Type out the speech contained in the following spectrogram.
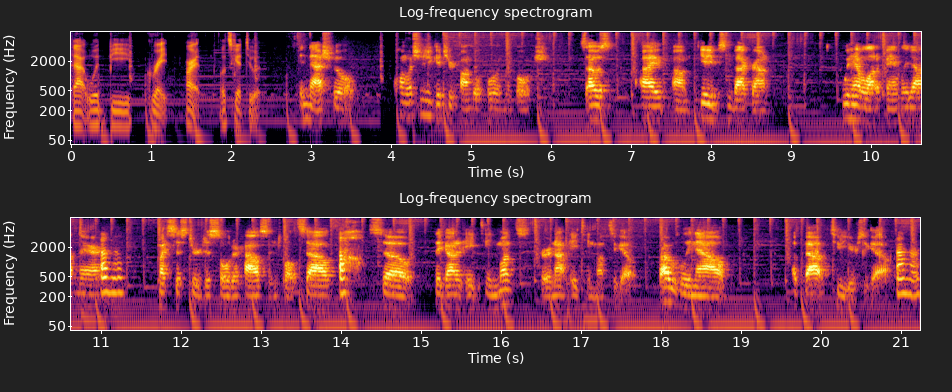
That would be great. All right, let's get to it. In Nashville, how much did you get your condo for in the Gulch? So I was, I um, give you some background. We have a lot of family down there. Uh-huh. my sister just sold her house in 12th South. Oh, So they got it 18 months, or not 18 months ago, probably now about two years ago. uh-huh.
